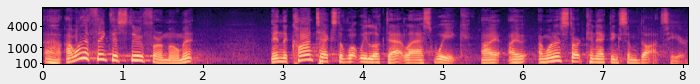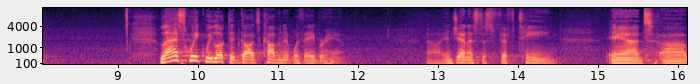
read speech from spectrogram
uh, I want to think this through for a moment in the context of what we looked at last week. I, I, I want to start connecting some dots here. Last week, we looked at God's covenant with Abraham uh, in Genesis 15. And, uh,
